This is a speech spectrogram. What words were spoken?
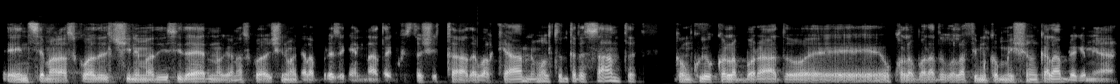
e insieme alla scuola del cinema di Siderno, che è una scuola di cinema calabrese che è nata in questa città da qualche anno, molto interessante, con cui ho collaborato e ho collaborato con la Film Commission Calabria che mi ha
